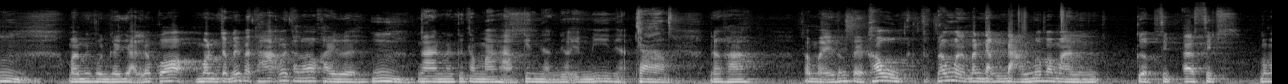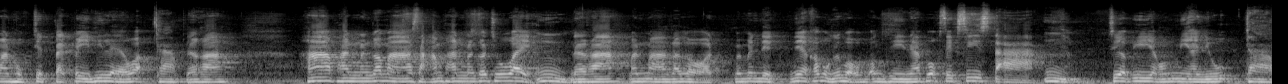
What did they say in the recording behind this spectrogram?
อืมมันเป็นคนขยันแล้วก็มันจะไม่ปะทะไม่ทะเลาะใครเลยอืมงานมันคือทำมาหากินอย่างเดียวเอมมี่เนี่ยครับนะคะ สมัยตั้งแต่เข้าตั้งมันมันดัง ๆ เมื่อประมาณเกือบสิบอะสิบประมาณหกเจ็ดแปดปีที่แล้วอะครับนะคะห้าพันมันก็มาสามพันมันก็ช่วยอืมนะคะ มันมาตลอดมันเป็นเด็กเนี่ยเขาผมจะบอกว่าบางทีนะ พวกเซ็กซี่สตาร์อืม เชื่อพี่อย่างมันมีอายุ ครับ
